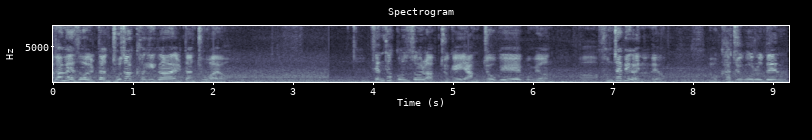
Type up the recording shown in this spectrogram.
아담에서 일단 조작하기가 일단 좋아요. 센터 콘솔 앞쪽에 양쪽에 보면 어, 손잡이가 있는데요. 뭐 가죽으로 된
